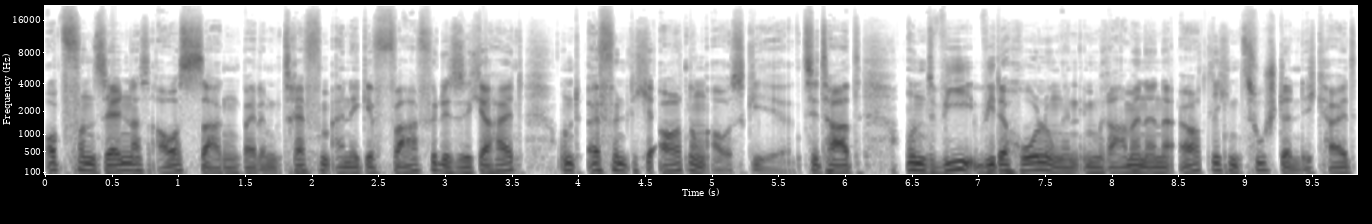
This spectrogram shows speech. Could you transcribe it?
ob von Sellners Aussagen bei dem Treffen eine Gefahr für die Sicherheit und öffentliche Ordnung ausgehe. Zitat und wie Wiederholungen im Rahmen einer örtlichen Zuständigkeit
